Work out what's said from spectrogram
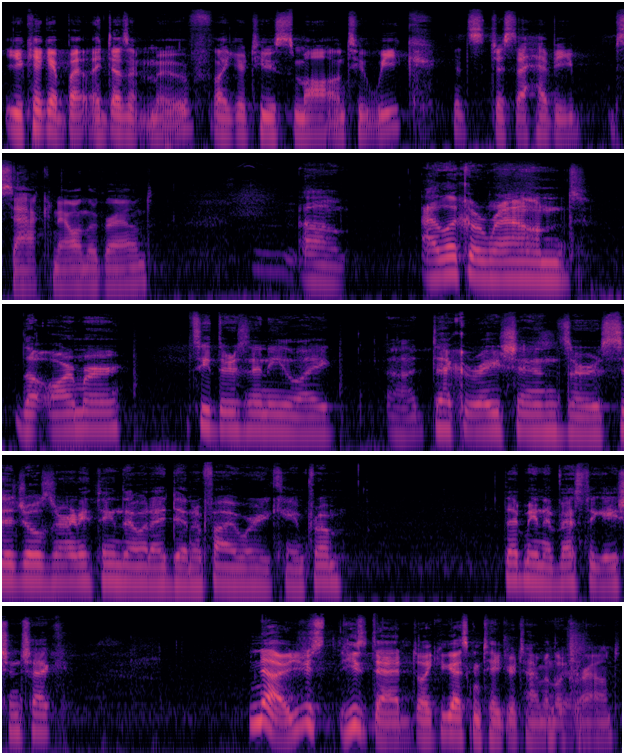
You kick it, but it doesn't move. Like you're too small and too weak. It's just a heavy sack now on the ground. Um, I look around the armor, see if there's any like uh, decorations or sigils or anything that would identify where he came from. That'd be an investigation check. No, you just he's dead. Like you guys can take your time and look Okay. around.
